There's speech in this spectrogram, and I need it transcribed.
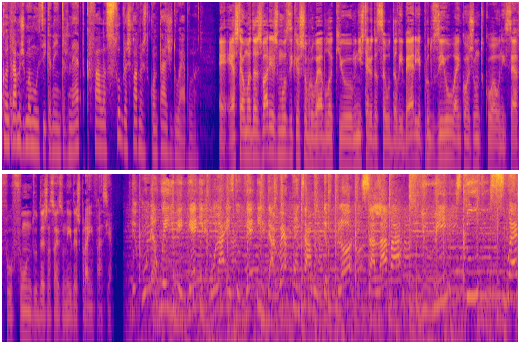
Encontramos uma música na internet que fala sobre as formas de contágio do ébola. É, esta é uma das várias músicas sobre o ébola que o Ministério da Saúde da Libéria produziu em conjunto com a Unicef, o Fundo das Nações Unidas para a Infância. The only way you can get Ebola is to get in direct contact with the blood, saliva, urine, stool, sweat,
